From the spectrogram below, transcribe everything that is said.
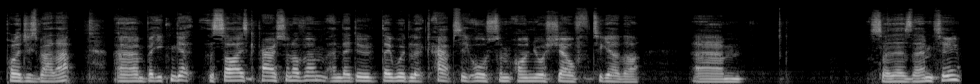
apologies about that. Um, but you can get the size comparison of them, and they do they would look absolutely awesome on your shelf together. Um, so there's them two.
